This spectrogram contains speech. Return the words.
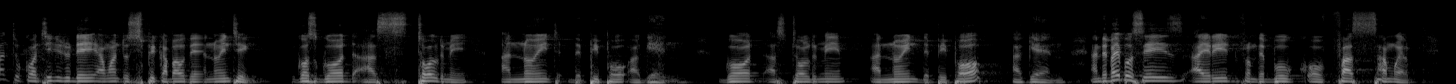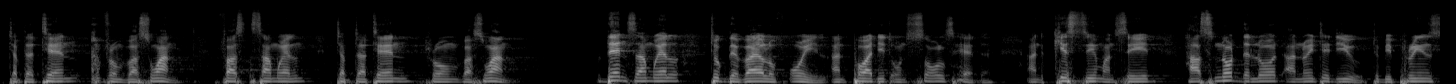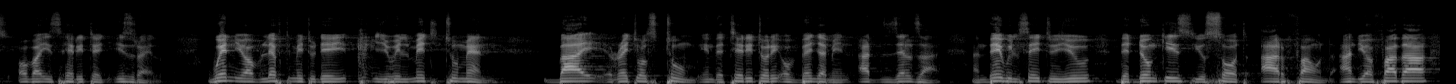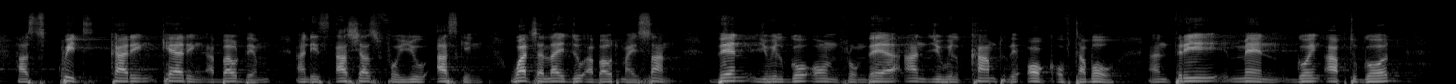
want to continue today. I want to speak about the anointing because God has told me, anoint the people again. God has told me, anoint the people again. And the Bible says, I read from the book of First Samuel, chapter 10, from verse 1. First Samuel, chapter 10, from verse 1. Then Samuel took the vial of oil and poured it on Saul's head and kissed him and said, Has not the Lord anointed you to be prince over his heritage Israel? When you have left me today, you will meet two men by Rachel's tomb in the territory of Benjamin at Zelzah. And they will say to you, The donkeys you sought are found, and your father has quit caring, caring about them and is anxious for you, asking, What shall I do about my son? Then you will go on from there, and you will come to the oak of Tabor, and three men going up to God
